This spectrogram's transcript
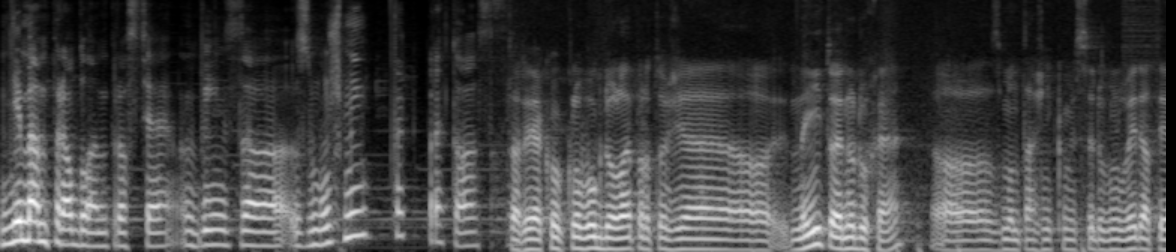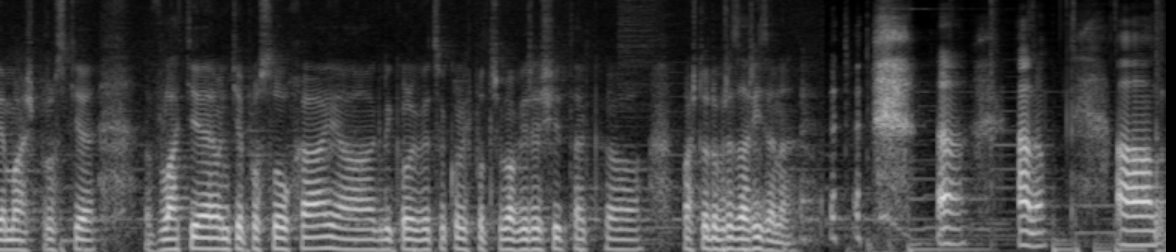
nemám problém proste výjsť s, s mužmi, tak preto asi. Tady jako klobouk dole, protože uh, není to jednoduché uh, s montážníkem se domluvit a ty je máš prostě v latě, on tě poslouchá a kdykoliv je cokoliv potřeba vyřešit, tak uh, máš to dobře zařízené. a, áno. Uh,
